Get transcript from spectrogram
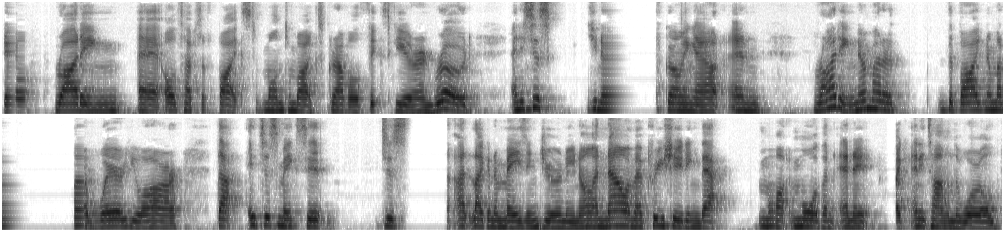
you know, riding uh, all types of bikes, mountain bikes, gravel, fixed gear, and road, and it's just, you know, going out and riding, no matter the bike, no matter where you are, that it just makes it just uh, like an amazing journey, you know. And now I'm appreciating that more, more than any like any time in the world,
